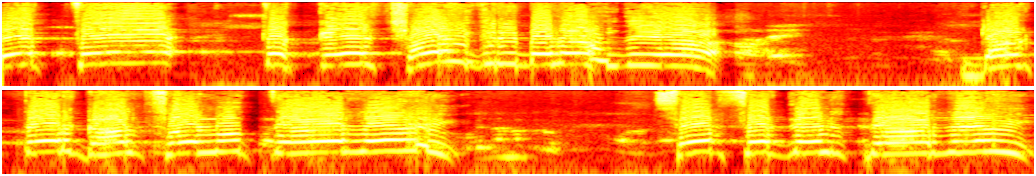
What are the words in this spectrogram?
ਇੱਥੇ ਧੱਕੇ ਸ਼ਾਹੀ ਗਰੀਬਾਂ ਨਾਲ ਹੁੰਦੀ ਆ। ਡਾਕਟਰ ਗੱਲ ਸੁਣਨ ਨੂੰ ਤਿਆਰ ਨਹੀਂ। ਸਿਰਫ ਸਰਜਨ ਤਿਆਰ ਨਹੀਂ।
